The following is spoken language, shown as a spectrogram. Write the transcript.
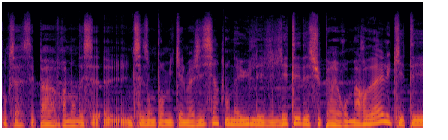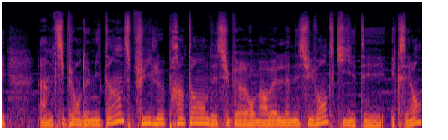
donc ça c'est pas vraiment sa- une saison pour Mickey le magicien. On a eu l'été des super-héros Marvel qui était un petit peu en demi-teinte, puis le printemps des super-héros Marvel l'année suivante qui était excellent.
